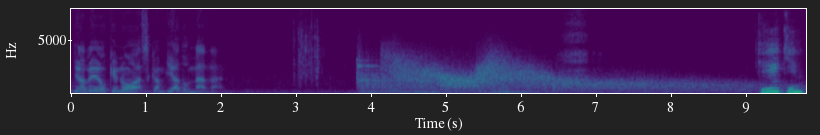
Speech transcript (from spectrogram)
ya veo que no has cambiado nada. ¿Qué? ¿Quién?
